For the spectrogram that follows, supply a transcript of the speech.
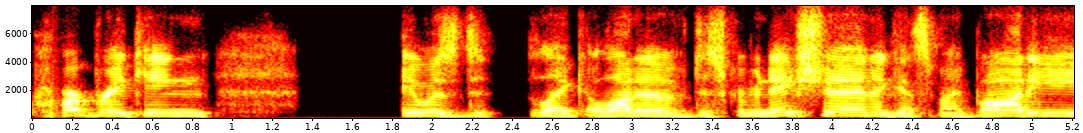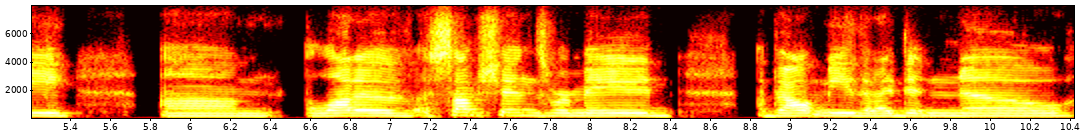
heartbreaking. It was like a lot of discrimination against my body. Um, a lot of assumptions were made about me that I didn't know.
